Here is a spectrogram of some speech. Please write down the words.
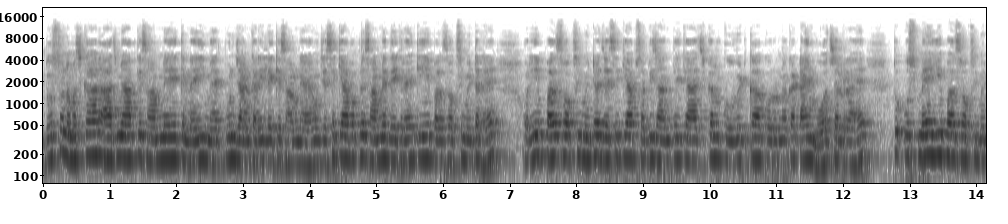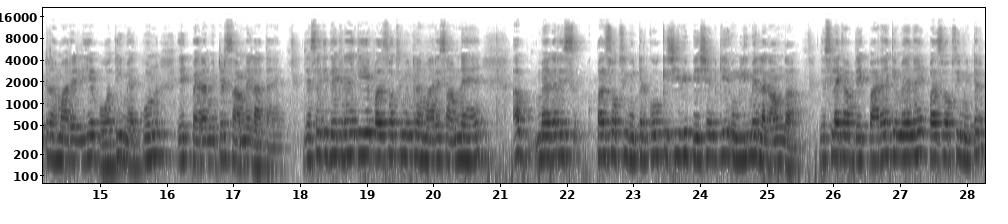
दोस्तों, नमस्कार। आज मैं आपके सामने एक नई महत्वपूर्ण जानकारी लेके सामने आया हूँ। जैसे कि आप अपने सामने देख रहे हैं कि ये पल्स ऑक्सीमीटर है और ये पल्स ऑक्सीमीटर, जैसे कि आप सभी जानते हैं कि आजकल कोविड का, कोरोना का टाइम बहुत चल रहा है तो उसमें ये पल्स ऑक्सीमीटर हमारे लिए बहुत ही महत्वपूर्ण एक पैरामीटर सामने लाता है। जैसे कि देख रहे हैं कि ये पल्स ऑक्सीमीटर हमारे सामने है। अब मैं अगर इस पल्स ऑक्सीमीटर को किसी भी पेशेंट के उंगली में लगाऊँगा, जिस लाइक आप देख पा रहे हैं कि मैंने पल्स ऑक्सीमीटर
